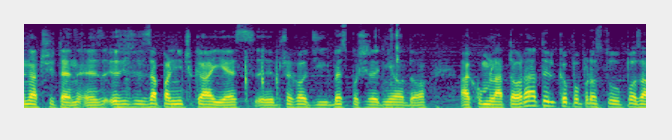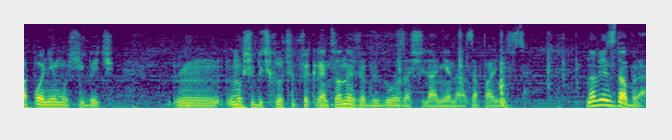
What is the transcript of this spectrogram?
znaczy ten y, zapalniczka jest, przechodzi bezpośrednio do akumulatora, tylko po prostu po zapłonie musi być mm, musi być kluczyk przekręcony, żeby było zasilanie na zapalniczce. No więc dobra,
